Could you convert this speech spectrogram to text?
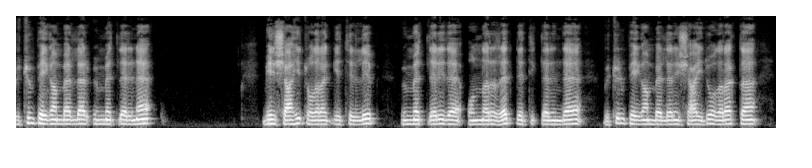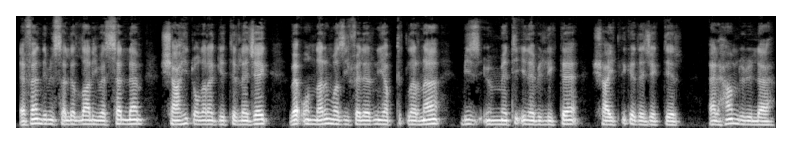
bütün peygamberler ümmetlerine bir şahit olarak getirilip ümmetleri de onları reddettiklerinde bütün peygamberlerin şahidi olarak da Efendimiz sallallahu aleyhi ve sellem şahit olarak getirilecek ve onların vazifelerini yaptıklarına biz ümmeti ile birlikte şahitlik edecektir. Elhamdülillah.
